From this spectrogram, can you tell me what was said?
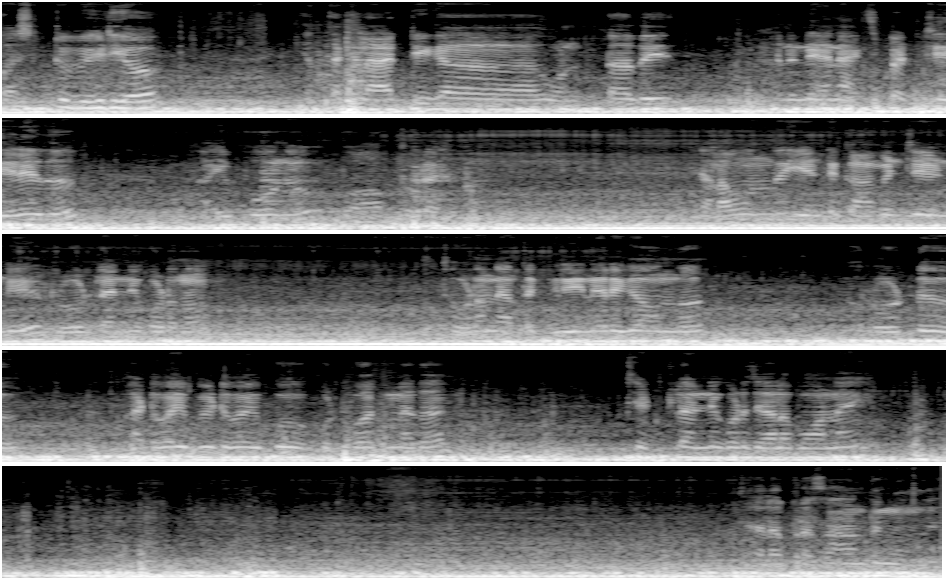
ఫస్ట్ వీడియో ఎంత క్లారిటీగా ఉంటుంది అని నేను ఎక్స్పెక్ట్ చేయలేదు. ఐఫోన్ బాపురా. ఎలా ఉంది ఏంటి కామెంట్ చేయండి. రోడ్లు అన్నీ కూడాను చూడండి ఎంత గ్రీనరీగా ఉందో. రోడ్డు అటువైపు ఇటువైపు ఫుట్పాత్ మీద. చెట్లు అన్నీ కూడా చాలా బాగున్నాయి చాలా ప్రశాంతంగా ఉంది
